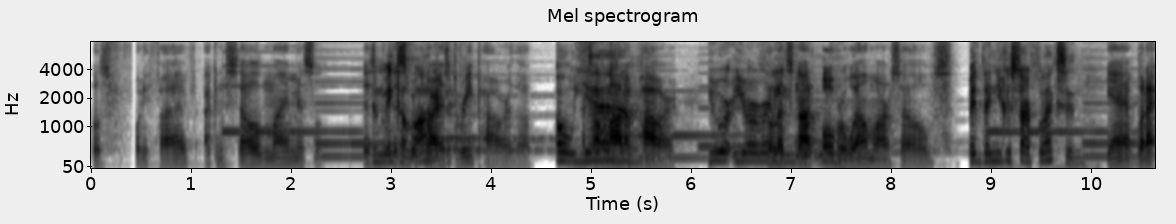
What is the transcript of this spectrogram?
Goes for 45. I can sell my missile. This, And make this a lot of requires three power though. Oh That's yeah. a lot of power. You're you're So let's not overwhelm ourselves. But then you can start flexing. Yeah, but I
